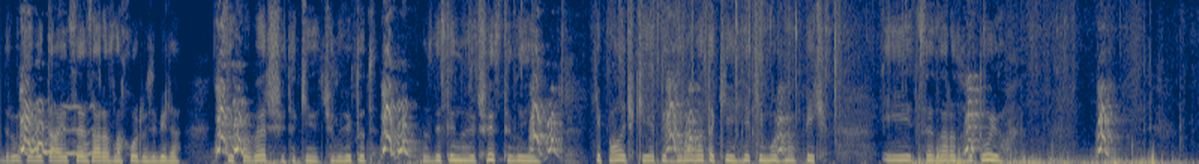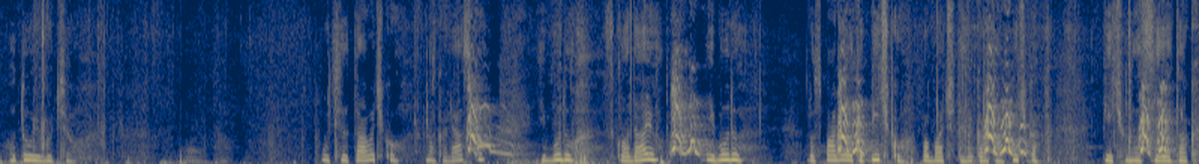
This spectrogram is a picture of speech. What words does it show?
Друзі, вітаю. Це я зараз знаходжусь біля цих повершів. Такі чоловік тут з дитиною чистили і ті палички я підбирала такі, які можна в піч. І це зараз готую. Готую оцю, оцю тавочку на коляску і буду складаю і буду розпалювати пічку. Побачите, яка там пічка. Піч у нас є так,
